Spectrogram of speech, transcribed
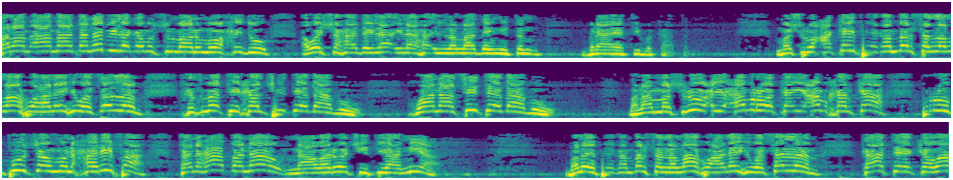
بەڵام ئامادە نەبی لەگە مسلمان و موحید و ئەوەی شەهادەی لا إله إلا الله دەینیتن برایەتی بکاتن. مشروعەکەی پێغەمبەر صلی الله عليه وسلم خزمەتی خەلکی تێدا بوو خواناسی تێدا بەڵام مەشروعی ئەمڕۆکەی ئەم خەلکە پڕوپوچە و منحەریفە تەنها بەناو ناوەرۆکی تیان نییە بەڵێ پێغەمبەر صلی الله عليه وسلم کاتێکەوە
